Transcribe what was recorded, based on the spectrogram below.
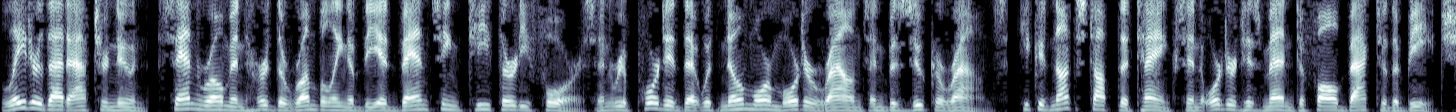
Later that afternoon, San Roman heard the rumbling of the advancing T-34s and reported that with no more mortar rounds and bazooka rounds, he could not stop the tanks and ordered his men to fall back to the beach.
